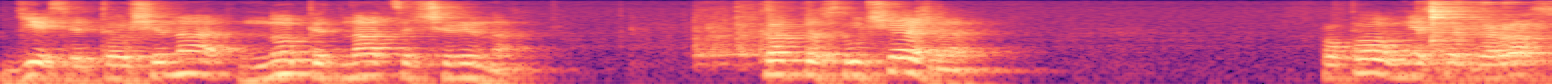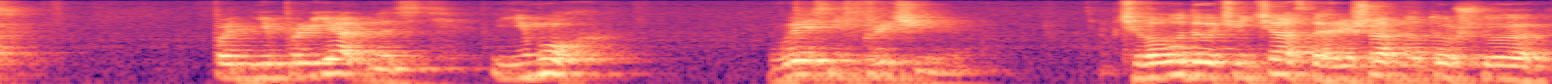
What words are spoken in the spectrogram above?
10 толщина, но 15 ширина. Как-то случайно попал несколько раз под неприятность и не мог выяснить причину. Пчеловоды очень часто грешат на то, что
